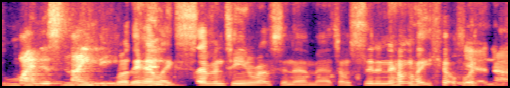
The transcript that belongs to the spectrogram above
minus ninety. Bro, they had And- like 17 refs in that match. I'm sitting there, I'm like, yo, Yeah, what? yeah, nah.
